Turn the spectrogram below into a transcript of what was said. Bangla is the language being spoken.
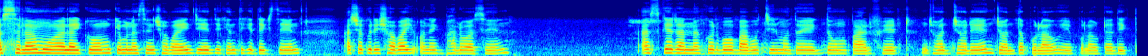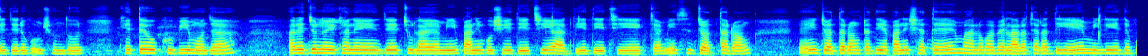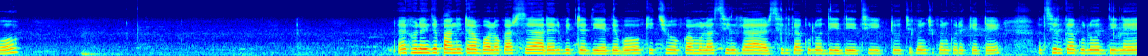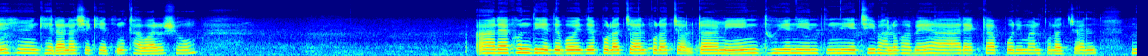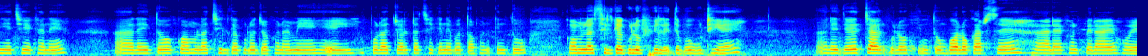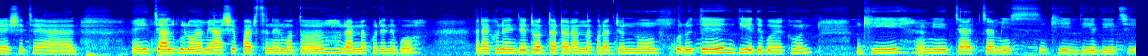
আসসালামু আলাইকুম। কেমন আছেন সবাই? যে যেখান থেকে দেখছেন, আশা করি সবাই অনেক ভালো আছেন। আজকে রান্না করব বাবুচির মতো একদম পারফেক্ট ঝরঝরে জর্দা পোলাও। এই পোলাওটা দেখতে যেরকম সুন্দর, খেতেও খুবই মজা। আর এর জন্য এখানে যে চুলায় আমি পানি বসিয়ে দিয়েছি আর দিয়ে দিয়েছি এক চামিচ জর্দা রং। এই জর্দা রংটা দিয়ে পানির সাথে ভালোভাবে লাড়াচাড়া দিয়ে মিলিয়ে দেব। এখন এই যে পানিটা বলক আসছে আর এর ভিতরে দিয়ে দেব কিছু কমলা সিল্কা আর সিল্কাগুলো দিয়ে দিয়েছি একটু চিকন চিকন করে কেটে। সিল্কাগুলো দিলে হ্যাঁ, ঘেরান আসে খাওয়ার সোম। আর এখন দিয়ে দেব এই যে পোলার চাল। পোলার চালটা আমি ধুয়ে নিয়ে নিয়েছি ভালোভাবে। আর এক কাপ পরিমাণ পোলার চাল নিয়েছি এখানে। আর এই তো কমলা ছিলকাগুলো যখন আমি এই পোলার চালটা ছেঁকে নেব তখন কিন্তু কমলা ছিলকাগুলো ফেলে দেব উঠিয়ে। আর এই যে চালগুলো কিন্তু বলক আসছে। আর এখন প্রায় হয়ে এসেছে। আর এই চালগুলো আমি আশি পার্সেন্টের মতো রান্না করে নেব। আর এখন এই যে জর্দাটা রান্না করার জন্য কলুইতে দিয়ে দেব এখন ঘি। আমি চার চামচ ঘি দিয়ে দিয়েছি।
